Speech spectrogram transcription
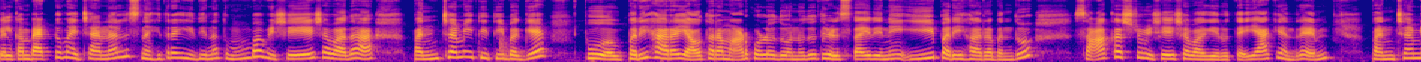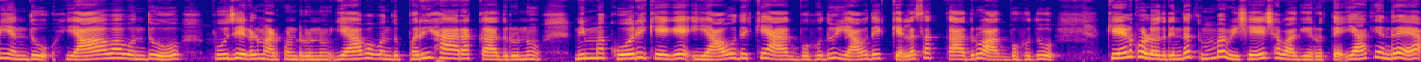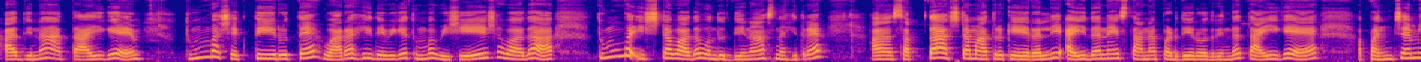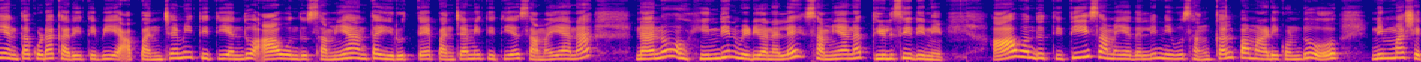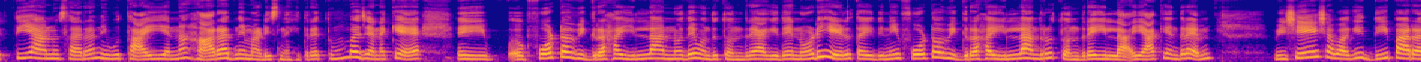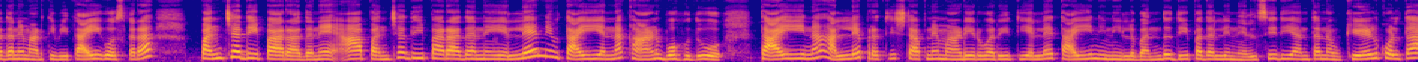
Welcome back to my channel ಸ್ನೇಹಿತರೆ, ಈ ದಿನ ತುಂಬ ವಿಶೇಷವಾದ ಪಂಚಮಿ ತಿಥಿ ಬಗ್ಗೆ ಪೂ, ಪರಿಹಾರ ಯಾವ ಥರ ಮಾಡಿಕೊಳ್ಳೋದು ಅನ್ನೋದು ತಿಳಿಸ್ತಾ ಇದ್ದೀನಿ. ಈ ಪರಿಹಾರ ಬಂದು ಸಾಕಷ್ಟು ವಿಶೇಷವಾಗಿರುತ್ತೆ. ಯಾಕೆ ಅಂದರೆ ಪಂಚಮಿಯಂದು ಯಾವ ಒಂದು ಪೂಜೆಗಳು ಮಾಡಿಕೊಂಡ್ರೂ ಯಾವ ಒಂದು ಪರಿಹಾರಕ್ಕಾದ್ರೂ ನಿಮ್ಮ ಕೋರಿಕೆಗೆ ಯಾವುದಕ್ಕೆ ಆಗಬಹುದು, ಯಾವುದೇ ಕೆಲಸಕ್ಕಾದರೂ ಆಗಬಹುದು. ಕೇಳ್ಕೊಳ್ಳೋದ್ರಿಂದ ತುಂಬ ವಿಶೇಷವಾಗಿರುತ್ತೆ ಯಾಕೆ ಅಂದರೆ ಆ ದಿನ ಆ ತಾಯಿಗೆ ತುಂಬ ಶಕ್ತಿ ಇರುತ್ತೆ. ವಾರಾಹಿ ದೇವಿಗೆ ತುಂಬ ವಿಶೇಷವಾದ, ತುಂಬ ಇಷ್ಟವಾದ ಒಂದು ದಿನ ಸ್ನೇಹಿತರೆ. ಆ ಸಪ್ತ ಅಷ್ಟಮಾತೃಕೆಯರಲ್ಲಿ ಐದನೇ ಸ್ಥಾನ ಪಡೆದಿರೋದ್ರಿಂದ ತಾಯಿಗೆ ಪಂಚಮಿ ಅಂತ ಕೂಡ ಕರಿತೀವಿ. ಆ ಪಂಚಮಿ ತಿಥಿಯಂದು ಆ ಒಂದು ಸಮಯ ಅಂತ ಇರುತ್ತೆ. ಪಂಚಮಿ ತಿಥಿಯ ಸಮಯನ ನಾನು ಹಿಂದಿನ ವಿಡಿಯೋನಲ್ಲೇ ಸಮಯನ ತಿಳಿಸಿದ್ದೀನಿ. ಆ ಒಂದು ತಿಥಿ ಸಮಯದಲ್ಲಿ ನೀವು ಸಂಕಲ್ಪ ಮಾಡಿಕೊಂಡು ನಿಮ್ಮ ಶಕ್ತಿಯ ಅನುಸಾರ ನೀವು ತಾಯಿಯನ್ನು ಆರಾಧನೆ ಮಾಡಿ ಸ್ನೇಹಿತರೆ. ತುಂಬ ಜನಕ್ಕೆ ಈ ಫೋಟೋ ವಿಗ್ರಹ ಇಲ್ಲ ಅನ್ನೋದೇ ಒಂದು ತೊಂದರೆ ಆಗಿದೆ. ನೋಡಿ ಹೇಳ್ತಾ ಇದ್ದೀನಿ, ಫೋಟೋ ವಿಗ್ರಹ ಇಲ್ಲ ಅಂದರೂ ತೊಂದರೆ ಇಲ್ಲ. ಯಾಕೆಂದರೆ ವಿಶೇಷವಾಗಿ ದೀಪಾರಾಧನೆ ಮಾಡ್ತೀವಿ ತಾಯಿಗೋಸ್ಕರ. ಪಂಚದೀಪಾರಾಧನೆ. ಆ ಪಂಚದೀಪಾರಾಧನೆಯಲ್ಲೇ ನೀವು ತಾಯಿಯನ್ನು ಕಾಣಬಹುದು. ತಾಯಿನ ಅಲ್ಲೇ ಪ್ರತಿಷ್ಠಾಪನೆ ಮಾಡಿರುವ ರೀತಿಯಲ್ಲೇ, ತಾಯಿ, ನೀನು ಇಲ್ಲಿ ಬಂದು ದೀಪದಲ್ಲಿ ನೆಲೆಸಿದೀಯ ಅಂತ ನಾವು ಕೇಳ್ಕೊಳ್ತಾ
